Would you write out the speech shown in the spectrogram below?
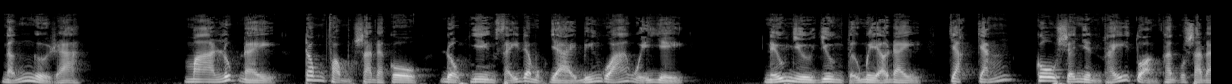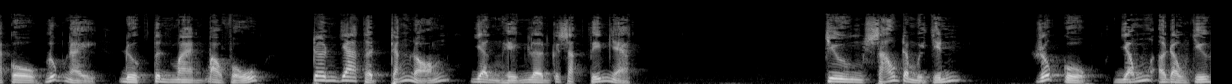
ngẩn người ra. Mà lúc này, trong phòng Sadako đột nhiên xảy ra một vài biến hóa quỷ dị. Nếu như Dương Tử Mi ở đây, chắc chắn cô sẽ nhìn thấy toàn thân của Sadako lúc này được tinh mang bao phủ. Trên da thịt trắng nõn dần hiện lên cái sắc tím nhạt. Chương 619 Rốt cuộc giống ở đâu chứ?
